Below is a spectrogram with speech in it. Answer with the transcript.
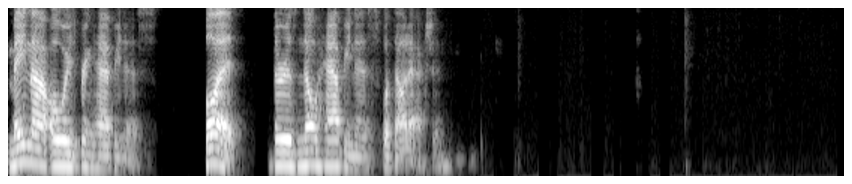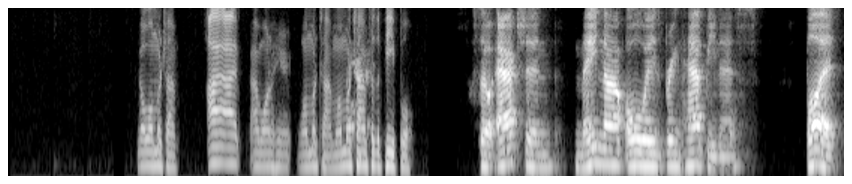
may not always bring happiness, but there is no happiness without action. Go one more time. I I, I want to hear it one more time. One more time for the people. So action may not always bring happiness, but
